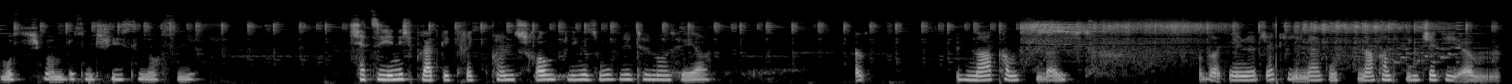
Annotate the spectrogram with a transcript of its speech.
musste ich mal ein bisschen schießen auf sie. Ich hätte sie nicht platt gekriegt. Beim Schrauben fliegen so wild hin und her. Also, Im Nahkampf vielleicht. Aber gegen der Jackie, na gut, Nahkampf gegen Jackie, ähm.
